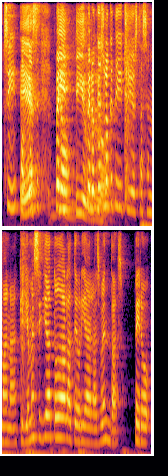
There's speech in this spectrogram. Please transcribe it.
Sí, porque es, pero, pero ¿qué es lo que te he dicho yo esta semana? Que yo me seguía toda la teoría de las ventas, pero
